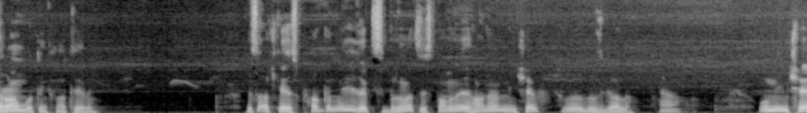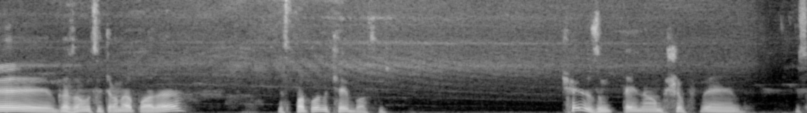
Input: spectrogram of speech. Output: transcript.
դրամ մոտ ինքնաթիռը։ Ես աչքերս փակում էի, դեքս բռնած ես տանում էի հանեմ մինչև դուրս գալը։ Հա։ Ու մինչև գազանոցի ճանապարհը ես պատոնը չէի բացում։ Չէի ուզում տենամ, շփվեմ, ես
